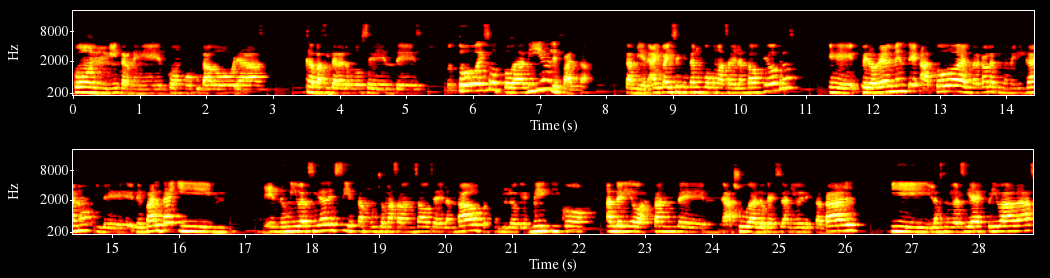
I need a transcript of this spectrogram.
con internet, con computadoras, capacitar a los docentes, todo eso todavía le falta. También hay países que están un poco más adelantados que otros, eh, pero realmente a todo el mercado latinoamericano le, le falta y en universidades sí están mucho más avanzados y adelantados, por ejemplo lo que es México, han tenido bastante ayuda lo que es a nivel estatal, y las universidades privadas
